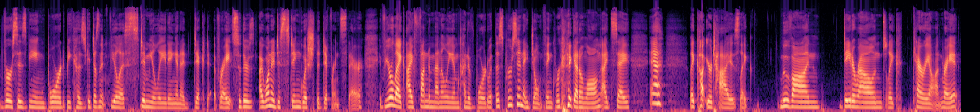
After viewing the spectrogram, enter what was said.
versus being bored because it doesn't feel as stimulating and addictive, right? So there's I want to distinguish the difference there. If you're like I fundamentally am kind of bored with this person, I don't think we're going to get along, I'd say, "Eh, like cut your ties, like move on, date around, like carry on, right?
